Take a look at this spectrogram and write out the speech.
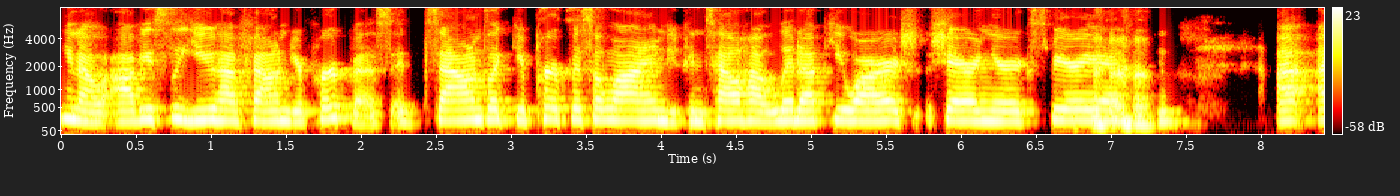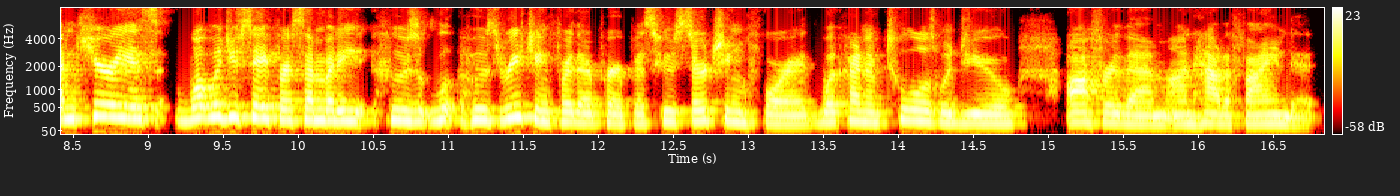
you know, obviously you have found your purpose. It sounds like your purpose aligned. You can tell how lit up you are sharing your experience. uh, I'm curious, what would you say for somebody who's who's reaching for their purpose, who's searching for it? What kind of tools would you offer them on how to find it?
